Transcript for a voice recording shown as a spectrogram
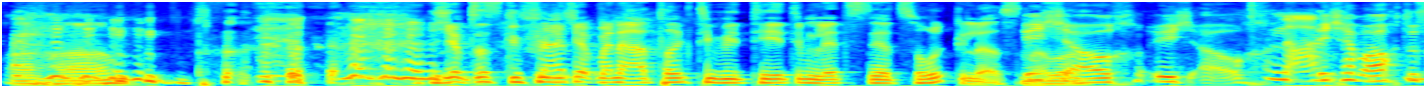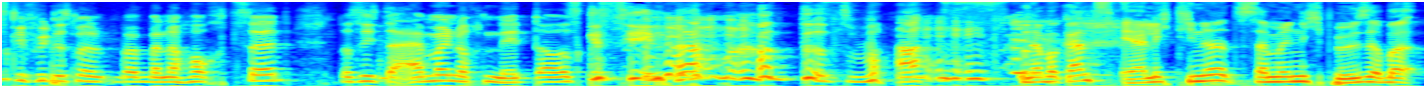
Aha. ich habe das Gefühl, ich habe meine Attraktivität im letzten Jahr zurückgelassen. Ich aber auch, ich auch. Nein. Ich habe auch das Gefühl, dass man bei meiner Hochzeit, dass ich da einmal noch nett ausgesehen habe und das war's. Na, aber ganz ehrlich, Tina, sei mir nicht böse, aber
